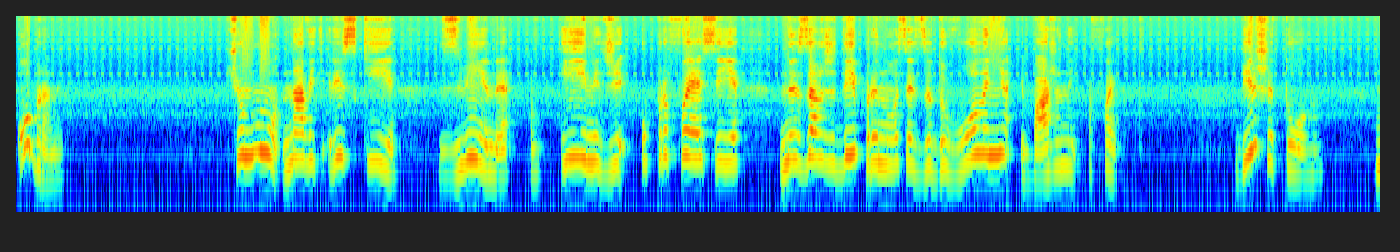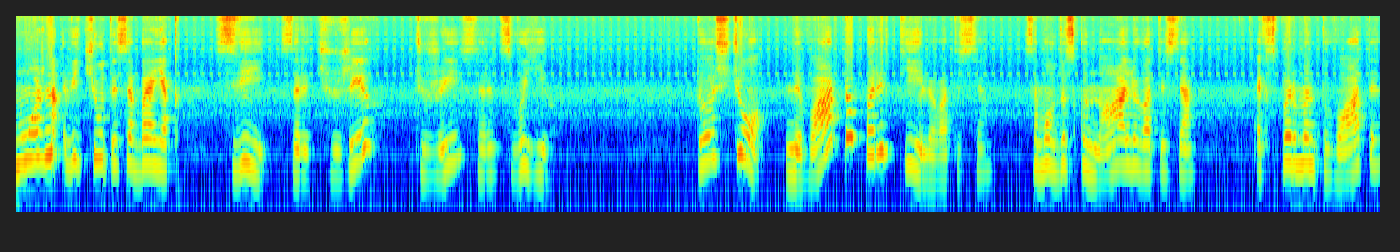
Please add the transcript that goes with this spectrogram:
обраних? Чому навіть різкі зміни в іміджі, у професії не завжди приносять задоволення і бажаний ефект? Більше того, можна відчути себе як свій серед чужих, чужий серед своїх. То що, не варто перевтілюватися, самовдосконалюватися, експериментувати?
